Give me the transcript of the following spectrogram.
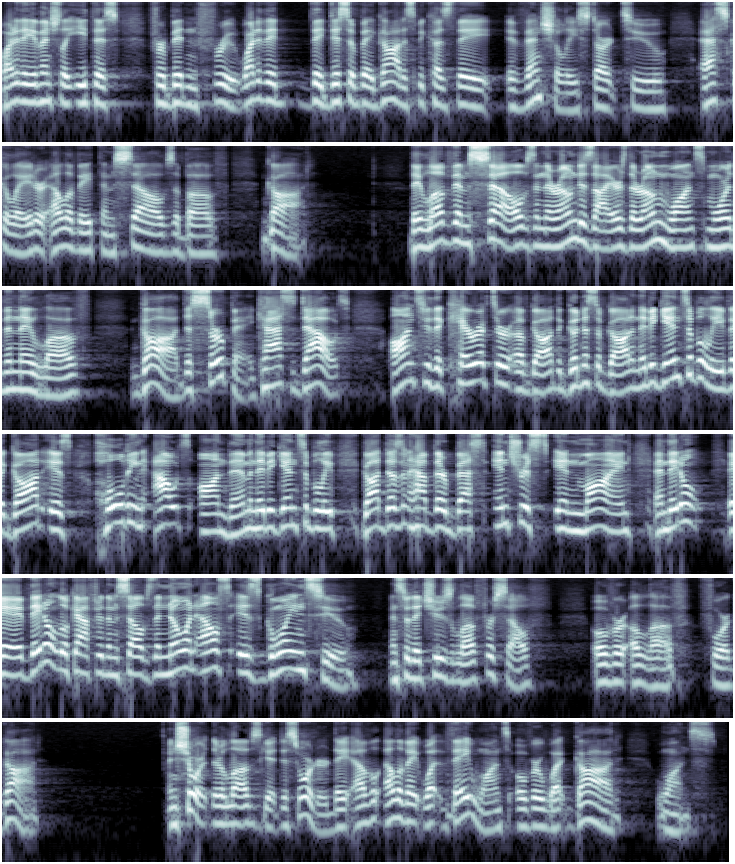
Why do they eventually eat this forbidden fruit? Why do they, they disobey God? It's because they eventually start to escalate or elevate themselves above God. They love themselves and their own desires, their own wants, more than they love God. The serpent casts doubt onto the character of God, the goodness of God, and they begin to believe that God is holding out on them, and they begin to believe God doesn't have their best interests in mind, and they don't, if they don't look after themselves, then no one else is going to. And so they choose love for self over a love for God. In short, their loves get disordered. They elevate what they want over what God wants.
